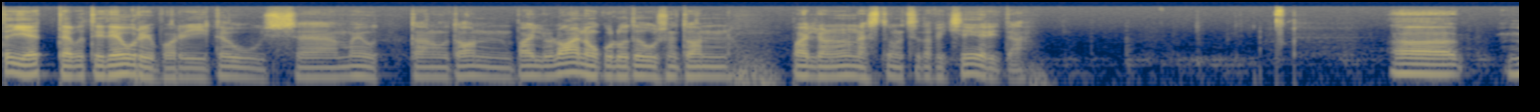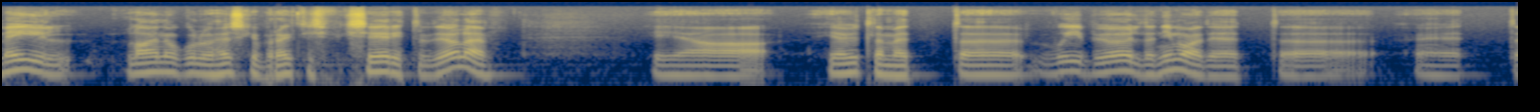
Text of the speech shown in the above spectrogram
teie ettevõtteid Euribori tõus äh, mõjutanud on, palju laenukulu tõusnud on, palju on õnnestunud seda fikseerida? Meil laenukulu Heski projektis fikseeritud ei ole. Ja, ja ütleme, et võib ju öelda niimoodi, et, et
